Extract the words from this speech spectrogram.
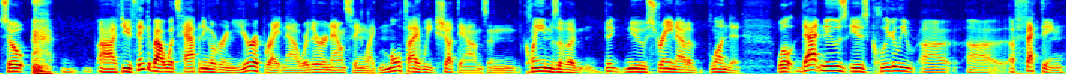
So uh, if you think about what's happening over in Europe right now, where they're announcing like multi week shutdowns and claims of a big new strain out of London, well, that news is clearly uh, uh, affecting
